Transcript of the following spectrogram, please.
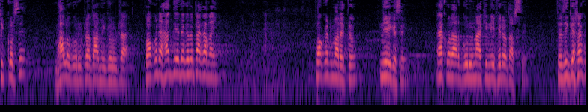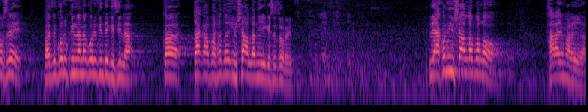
ঠিক করছে। ভালো গরুটা, দামি গরুটা। পকেটে হাত দিয়ে দেখে টাকা নাই। পকেট মারে তো নিয়ে গেছে। এখন আর গরু না কিনে ফেরত আসছে। তো জিজ্ঞাসা করছে, কয়ে গরু কিনলে না গরু কিনতে গেছিলা? টাকা পয়সা তো ইনশাআল্লাহ নিয়ে গেছে চোরে এখন ইনশাআল্লাহ বলো, হারাই মারাইয়া।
